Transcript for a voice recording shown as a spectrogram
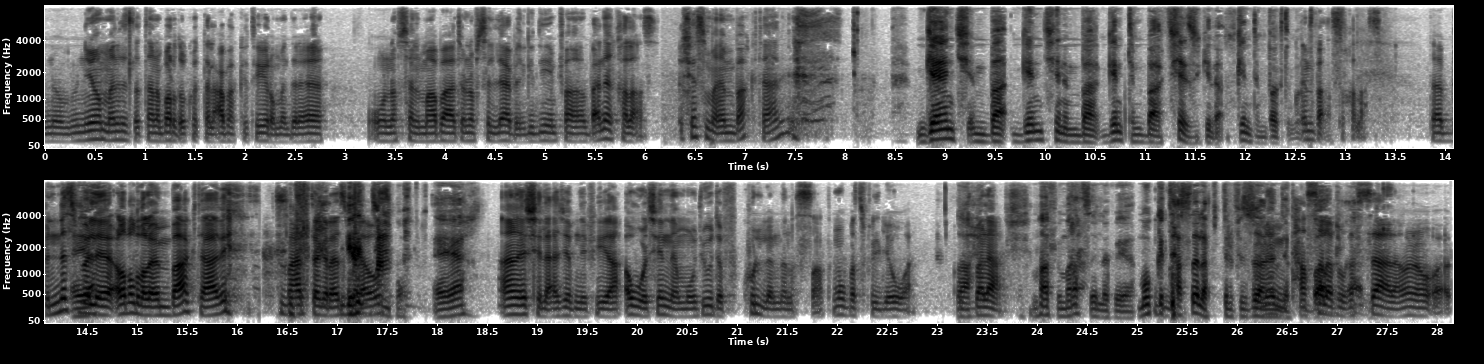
إنه من يوم ما نزلت أنا برضه كنت ألعبها كثير وما أدري إيه ونفس المابات ونفس اللعب القديم فبعدين خلاص. إيش اسمها Impact هذه؟ Genshin Impact Genshin Impact Genshin Impact شيء زي كذا. Genshin Impact تقول. Impact وخلاص طيب بالنسبة إيه. لل Impact هذه ما عرفت أقرأ اسمها أول. إيه. أنا إيش اللي عجبني فيها؟ أول شيء إنها موجودة في كل المنصات مو بس في الجوال. صح. بلاش. ما في منصة إلا فيها. ممكن تحصلها في التلفزيون عندك. تحصلها في الغسالة. وأنا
